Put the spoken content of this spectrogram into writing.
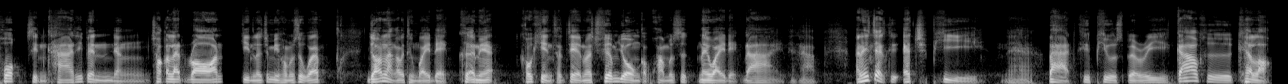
พวกสินค้าที่เป็นอย่างช็อกโกแลตร้อน กินแล้วจะมีความรู้สึกว่าย้อนหลังกลับไปถึงวัยเด็ก คืออันเนี้ยเขาเขียนชัดเจนว่าเชื่อมโยงกับความรู้สึกในวัยเด็กได้นะครับ อันที่7คือ HP นะฮะ8คือ Pillsbury 9คือ Kellogg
